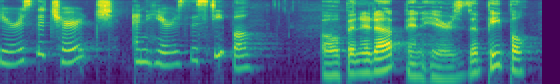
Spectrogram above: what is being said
Here is the church, and here's the steeple. Open it up, and here's the people.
